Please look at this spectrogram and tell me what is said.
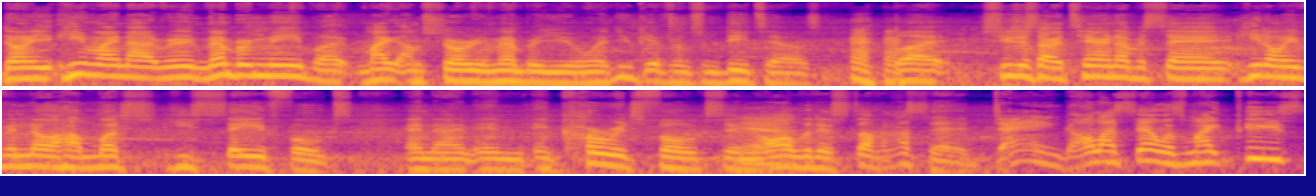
Don't he might not remember me, but Mike, I'm sure remember you when you give him some details. but she just started tearing up and saying he don't even know how much he saved folks and and, and encouraged folks and Yeah. all of this stuff. And I said, dang, all I said was Mike Peace.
